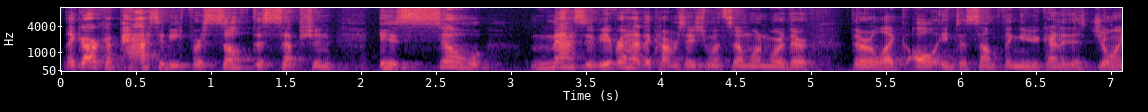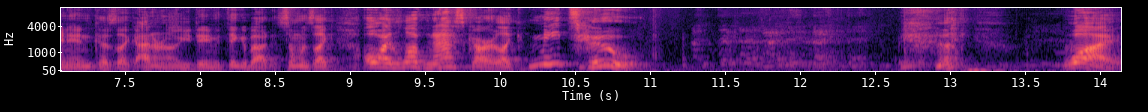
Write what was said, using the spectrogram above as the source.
Like our capacity for self-deception is so massive. You ever had the conversation with someone where they're they're like all into something and you kind of just join in because like I don't know, you didn't even think about it. Someone's like, "Oh, I love NASCAR." Like, me too. like, why?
